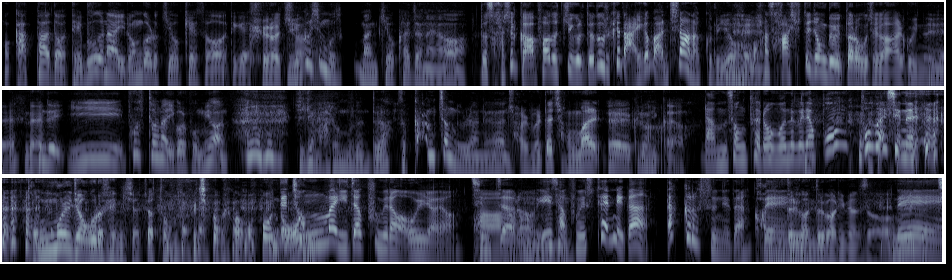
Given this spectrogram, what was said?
뭐 가파더, 데브나 이런 걸로 기억해서 되게 그렇죠. 늙으신 모습만 기억하잖아요. 근데 사실 가파도 찍을 때도 그렇게 나이가 많지는 않았거든요. 네. 뭐 한 40대 정도였다라고 제가 알고 있는데. 네. 근데 이 포스터나 이걸 보면 이게 말론 브란도야? 그래서 깜짝 놀라는. 젊을 때 정말 네, 그러니까요. 남성 페로몬은 그냥 뽐뽐하시는. 동물적으로 생기셨죠. 동물적으로. 온- 근데 온 정말 이 작품이랑 어울려요. 진짜로. 아, 이 작품의 스탠리가 딱 그렇습니다. 네. 건들건들거리면서 네. 그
